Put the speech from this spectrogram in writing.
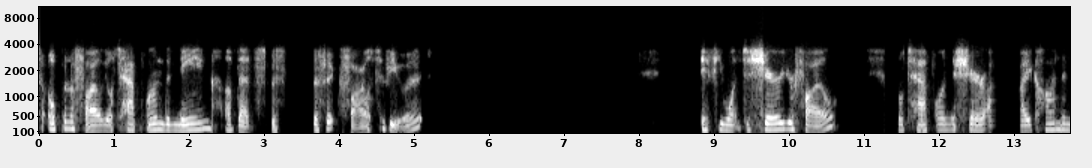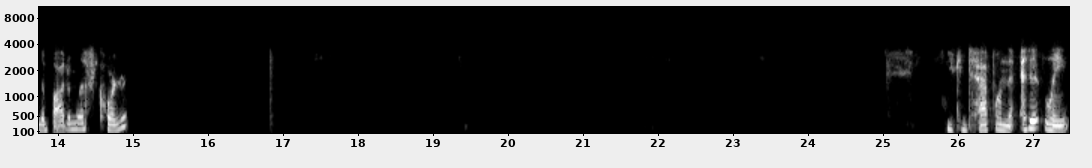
To open a file, you'll tap on the name of that specific file to view it. If you want to share your file, We'll tap on the share icon in the bottom left corner. You can tap on the edit link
